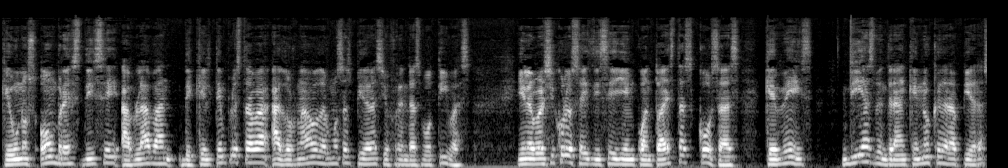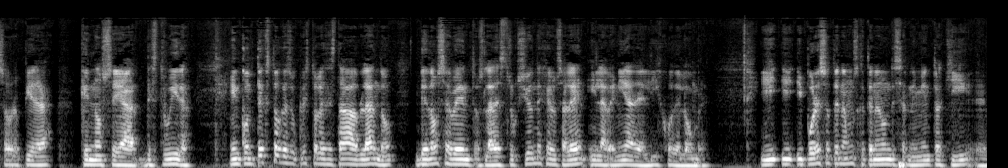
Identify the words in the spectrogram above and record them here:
que unos hombres, dice, hablaban de que el templo estaba adornado de hermosas piedras y ofrendas votivas. Y en el versículo 6 dice, y en cuanto a estas cosas que veis, días vendrán que no quedará piedra sobre piedra que no sea destruida. En contexto Jesucristo les estaba hablando de dos eventos, la destrucción de Jerusalén y la venida del Hijo del Hombre. Y, por eso tenemos que tener un discernimiento aquí, eh,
